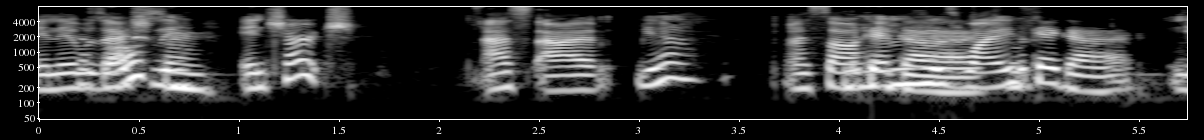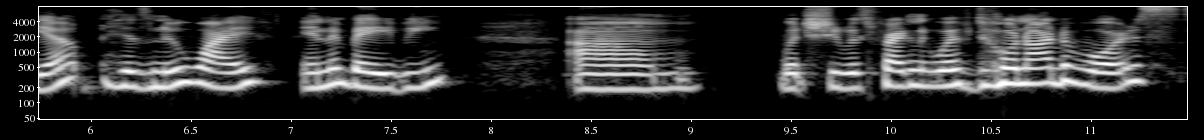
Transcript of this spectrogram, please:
and it was actually awesome. in church. I, I yeah, I saw Look him and his wife. Look at God. Yep, his new wife and the baby, um, which she was pregnant with during our divorce.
